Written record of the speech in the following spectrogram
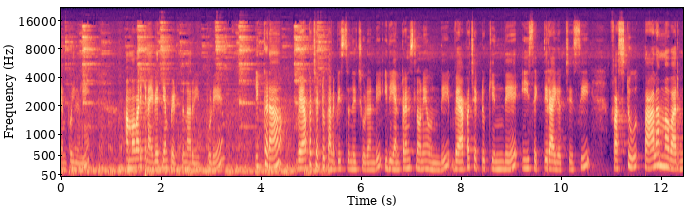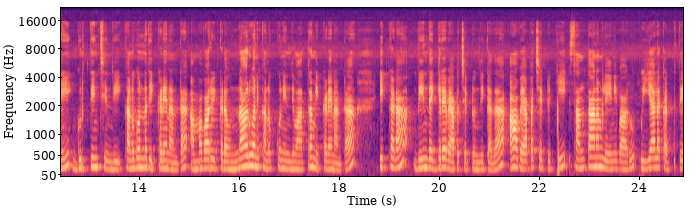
టెంపుల్ అమ్మవారికి నైవేద్యం పెడుతున్నారు ఇప్పుడే. ఇక్కడ వేప చెట్టు కనిపిస్తుంది చూడండి. ఇది ఎంట్రన్స్లోనే ఉంది. వేప చెట్టు కిందే ఈ శక్తిరాయి వచ్చేసి ఫస్ట్ తాళమ్మవారిని గుర్తించింది. కనుగొన్నది ఇక్కడేనంట. అమ్మవారు ఇక్కడ ఉన్నారు అని కనుక్కునింది మాత్రం ఇక్కడేనంట. ఇక్కడ దీని దగ్గరే వేప చెట్టు ఉంది కదా ఆ వేప చెట్టుకి సంతానం లేనివారు ఉయ్యాల కట్టితే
